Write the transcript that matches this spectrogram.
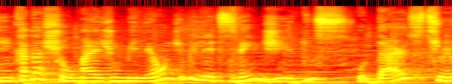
em cada show, mais de um milhão de bilhetes vendidos. O Dire Straits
